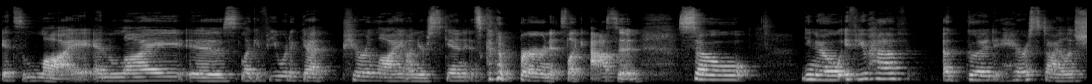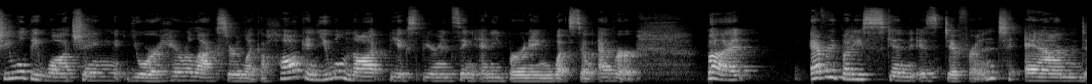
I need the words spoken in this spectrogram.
it's lye and lye is like if you were to get pure lye on your skin, it's gonna burn. It's like acid. So, you know, if you have a good hairstylist, she will be watching your hair relaxer like a hawk and you will not be experiencing any burning whatsoever. But everybody's skin is different and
